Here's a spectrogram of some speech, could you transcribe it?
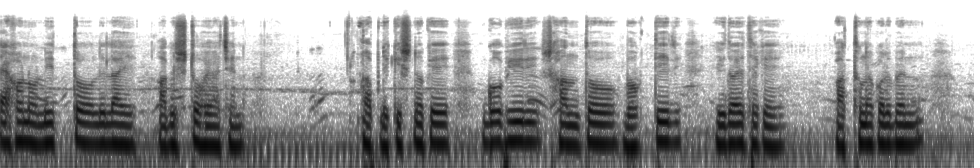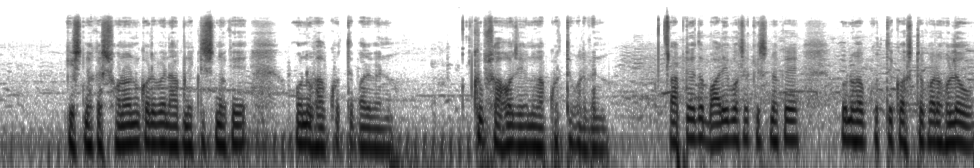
এখনও নিত্য লীলায় আবিষ্ট হয়ে আছেন। আপনি কৃষ্ণকে গভীর, শান্ত ভক্তির হৃদয় থেকে প্রার্থনা করবেন, কৃষ্ণকে স্মরণ করবেন, আপনি কৃষ্ণকে অনুভব করতে পারবেন। খুব সহজে অনুভব করতে পারবেন। আপনি হয়তো বাড়ি বসে কৃষ্ণকে অনুভব করতে কষ্টকর হলেও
